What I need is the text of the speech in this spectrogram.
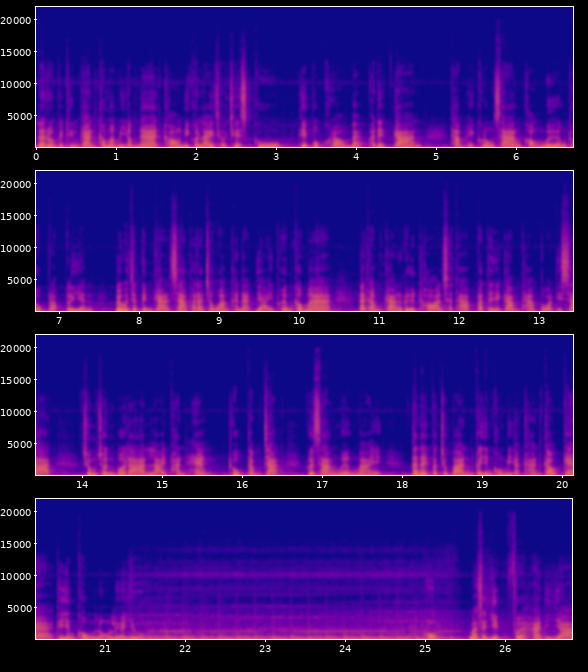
และรวมไปถึงการเข้ามามีอำนาจของนิโคลัยชาเชสกู ที่ปกครองแบบเผด็จการทำให้โครงสร้างของเมืองถูกปรับเปลี่ยน ไม่ว่าจะเป็นการสร้างพระราชวังขนาดใหญ่เพิ่มเข้ามา และทำการรื้อถอนสถาปัตยกรรมทางประวัติศาสตร์ ชุมชนโบราณหลายพันแห่งถูกกำจัดเพื่อสร้างเมืองใหม่ แต่ในปัจจุบันก็ยังคงมีอาคารเก่าแก่ที่ยังคงหลงเหลืออยู่ 6. มัสยิดเฟอร์ฮาดิยา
